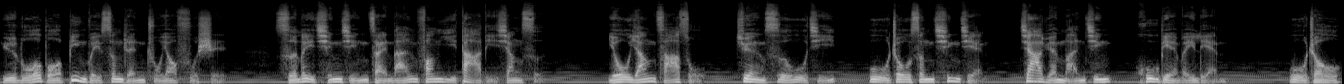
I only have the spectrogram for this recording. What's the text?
与萝卜并为僧人主要副食。此类情形在南方亦大抵相似。《酉阳杂俎》卷四物集，婺州僧清简家园蛮荆，忽变为莲。婺州，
